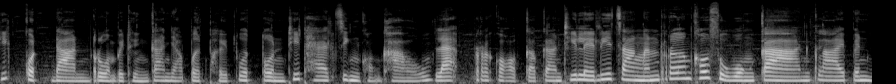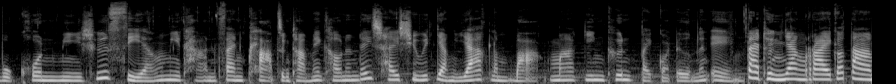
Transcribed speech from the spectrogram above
ที่กดดัน รวมไปถึงการอยากเปิดเผยตัวตนที่แท้จริงของเขา และประกอบกับการที่เลลี่จางนั้นเริ่มเข้าสู่วงการกลายเป็นบุคคลมีชื่อเสียง มีฐานแฟนคลับ จึงทำให้เขานั้นได้ใช้ชีวิตอย่างยากลำบากมากยิ่งขึ้นไปกว่าเดิมนั่นเอง แต่ถึงอย่างไรก็ตาม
